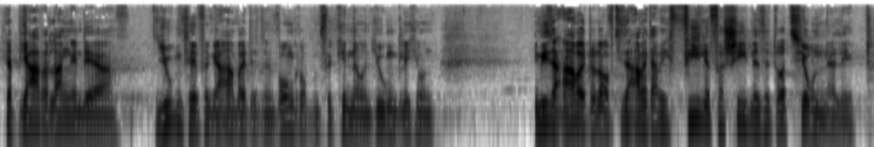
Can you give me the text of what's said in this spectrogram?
Ich habe jahrelang in der Jugendhilfe gearbeitet, in Wohngruppen für Kinder und Jugendliche. Und in dieser Arbeit oder auf dieser Arbeit habe ich viele verschiedene Situationen erlebt.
